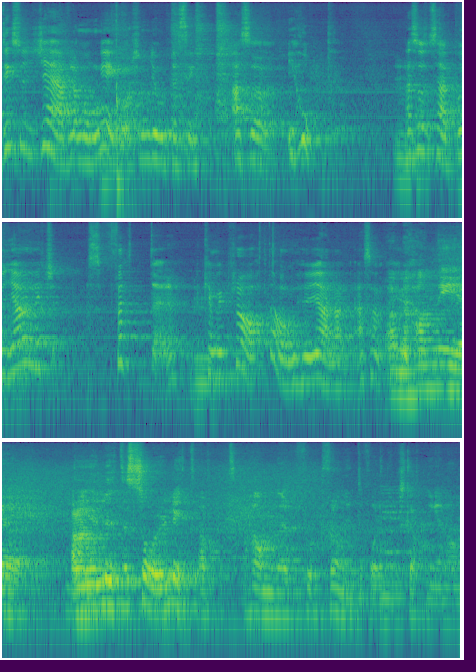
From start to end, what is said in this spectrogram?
det är så jävla många igår som gjorde sig alltså, ihop. Mm. Alltså så här, Bojanic fötter. Mm. Kan vi prata om hur jävla... Alltså, Ja, hur, men han är... Det är lite sorgligt att han fortfarande inte får den uppskattningen han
